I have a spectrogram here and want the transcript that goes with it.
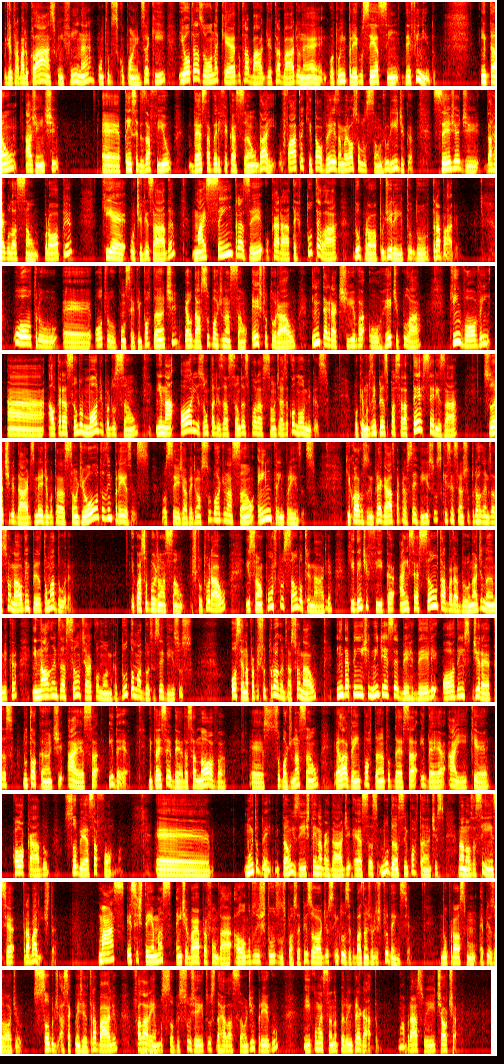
o dia de trabalho clássico, enfim, né, com todos os componentes aqui, e outra zona que é do trabalho, de trabalho, né, enquanto o emprego ser assim definido. Então, a gente é, tem esse desafio dessa verificação daí. O fato é que talvez a melhor solução jurídica seja de da regulação própria que é utilizada, mas sem trazer o caráter tutelar do próprio direito do trabalho. O outro, é, outro conceito importante é o da subordinação estrutural, integrativa ou reticular, que envolvem a alteração do modo de produção e na horizontalização da exploração de áreas econômicas, porque muitas empresas passaram a terceirizar suas atividades mediante a contratação de outras empresas, ou seja, haveria uma subordinação entre empresas, que colocam seus empregados para prestar serviços que se inserem na estrutura organizacional da empresa tomadora. E com a subordinação estrutural, isso é uma construção doutrinária que identifica a inserção do trabalhador na dinâmica e na organização econômica do tomador de seus serviços, ou seja, na própria estrutura organizacional, independentemente de receber dele ordens diretas no tocante a essa ideia. Então, essa ideia dessa nova é, subordinação, ela vem, portanto, dessa ideia aí que é colocado sob essa forma. É... Muito bem, então existem, na verdade, essas mudanças importantes na nossa ciência trabalhista. Mas esses temas a gente vai aprofundar ao longo dos estudos nos próximos episódios, inclusive com base na jurisprudência. No próximo episódio sobre a sequência de trabalho, falaremos sobre sujeitos da relação de emprego e começando pelo empregado. Um abraço e tchau, tchau.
